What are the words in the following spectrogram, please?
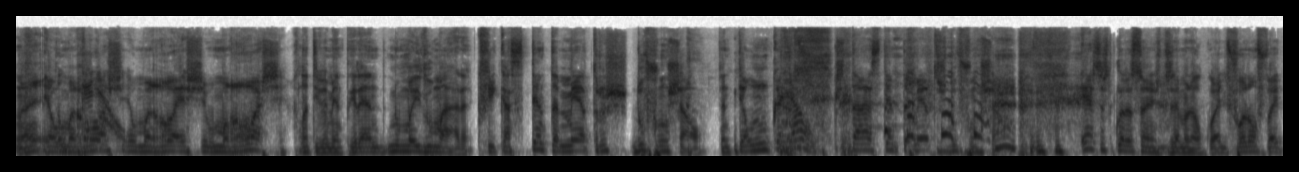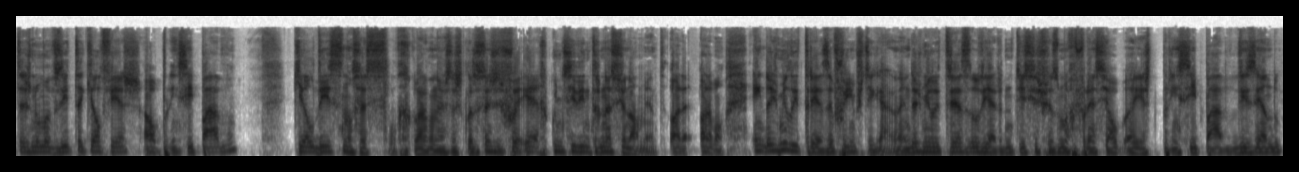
não é? É uma rocha, é uma rocha, uma rocha relativamente grande no meio do mar, que fica a 70 metros do Funchal. Portanto, é um calhau que está a 70 metros do Funchal. Estas declarações de José Manuel Coelho foram feitas numa visita que ele fez ao Principado. Que ele disse, não sei se se recordam nestas declarações, foi, é reconhecido internacionalmente. Ora, ora bom, em 2013 eu fui investigar. é? Em 2013 o Diário de Notícias fez uma referência ao- a este Principado, dizendo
